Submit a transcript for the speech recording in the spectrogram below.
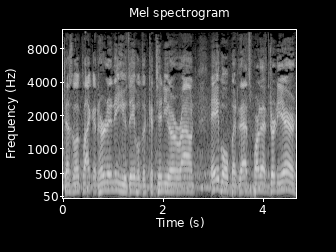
Doesn't look like it hurt any. He was able to continue around Abel, but that's part of that dirty air.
